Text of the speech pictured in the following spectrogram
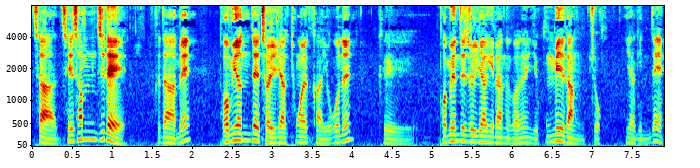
자, 제3지대 그 다음에 범연대 전략 통할까? 요거는 그 범연대 전략이라는 거는 이제 국민의당 쪽 이야기인데,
